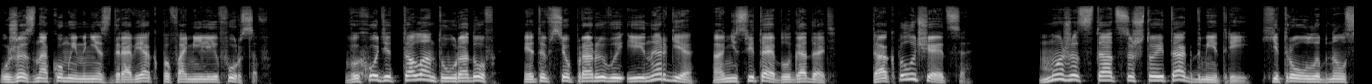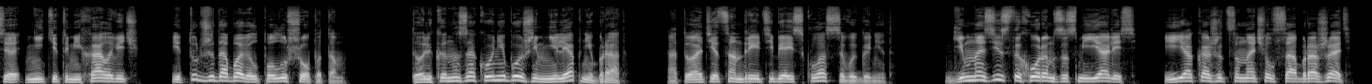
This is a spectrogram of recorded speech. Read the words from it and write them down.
уже знакомый мне здоровяк по фамилии Фурсов. «Выходит, таланты у родов — это все прорывы и энергия, а не святая благодать. Так получается?» «Может статься, что и так, Дмитрий», — хитро улыбнулся Никита Михайлович и тут же добавил полушепотом. «Только на законе божьем не ляпни, брат, а то отец Андрей тебя из класса выгонит». Гимназисты хором засмеялись, и я, кажется, начал соображать,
